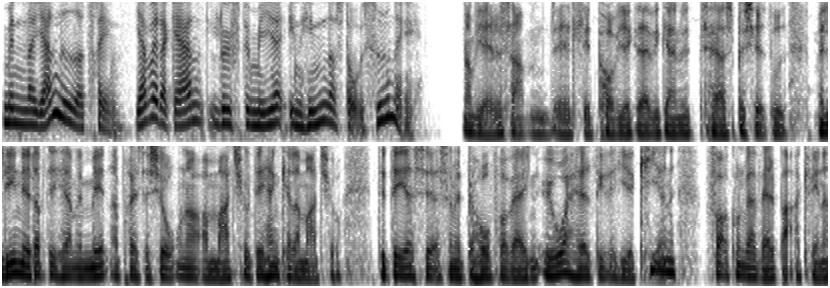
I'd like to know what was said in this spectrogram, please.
men når jeg er nede og træne, jeg vil da gerne løfte mere end hende, der står ved siden af. Når vi er alle sammen er lidt påvirket af, at vi gerne vil tage os specielt ud. Men lige netop det her med mænd og præstationer og macho, det han kalder macho, det er det, jeg ser som et behov for at være i den øvre halvdel af hierarkierne, for at kunne være valgbare kvinder.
